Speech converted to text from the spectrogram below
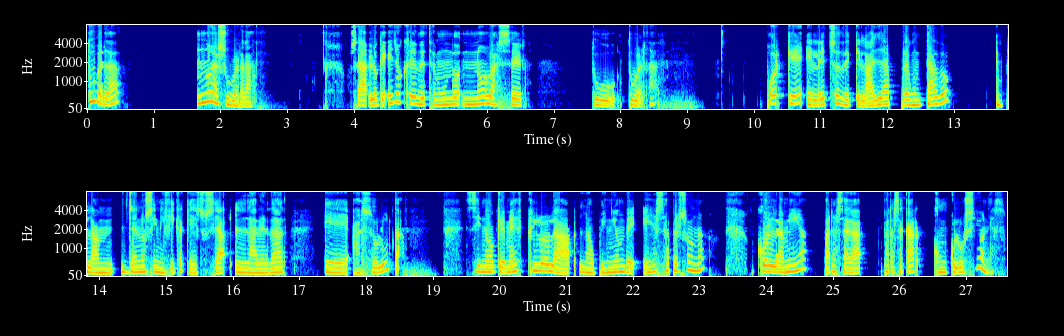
tu verdad no es su verdad. O sea, lo que ellos creen de este mundo no va a ser tu, tu verdad. Porque el hecho de que la haya preguntado en plan, ya no significa que eso sea la verdad eh, absoluta, sino que mezclo la, opinión de esa persona con la mía para, para sacar conclusiones.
